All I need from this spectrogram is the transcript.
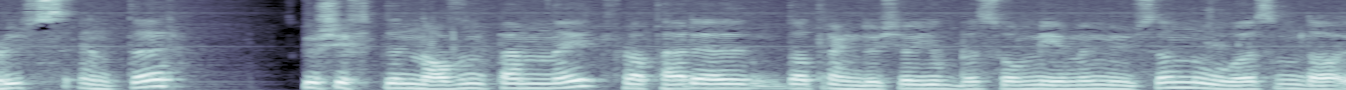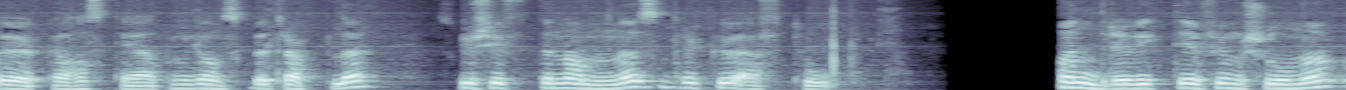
pluss enter. Skal du skifte navn på emnet ditt, for her, da trenger du ikke å jobbe så mye med musa, noe som da øker hastigheten ganske betraktelig. Skal du skifte navnet, så trykker du F2. Andre viktige funksjoner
